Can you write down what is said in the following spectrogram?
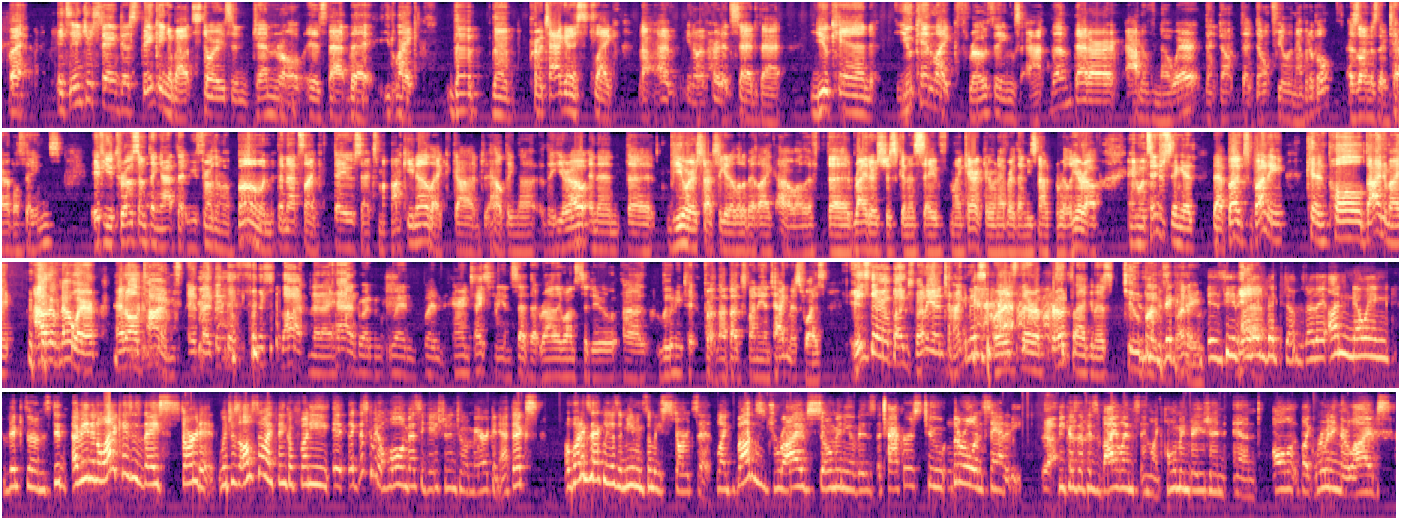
But it's interesting just thinking about stories in general is that the like the the protagonist like I've you know I've heard it said that you can you can like throw things at them that are out of nowhere that don't that don't feel inevitable as long as they're terrible things. If you throw something at them you throw them a bone then that's like deus ex machina like god helping the, the hero. And then the viewer starts to get a little bit like oh well if the writer's just going to save my character whenever then he's not a real hero. And what's interesting is that bugs bunny can pull dynamite out of nowhere at all times. And I think the first thought that I had when when when Aaron texted me and said that Riley wants to do a Looney T- a uh, Bugs Bunny antagonist was. Is there a Bugs Bunny antagonist, or is there a protagonist to Is Bugs? Bunny? Is he? Yeah. Are they victims? Are they unknowing victims? Did I mean in a lot of cases they started, which is also I think a funny. It, like this could be a whole investigation into American ethics what exactly does it mean when somebody starts it. Like Bugs drives so many of his attackers to literal insanity Yeah. because of his violence and like home invasion and all like ruining their lives.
